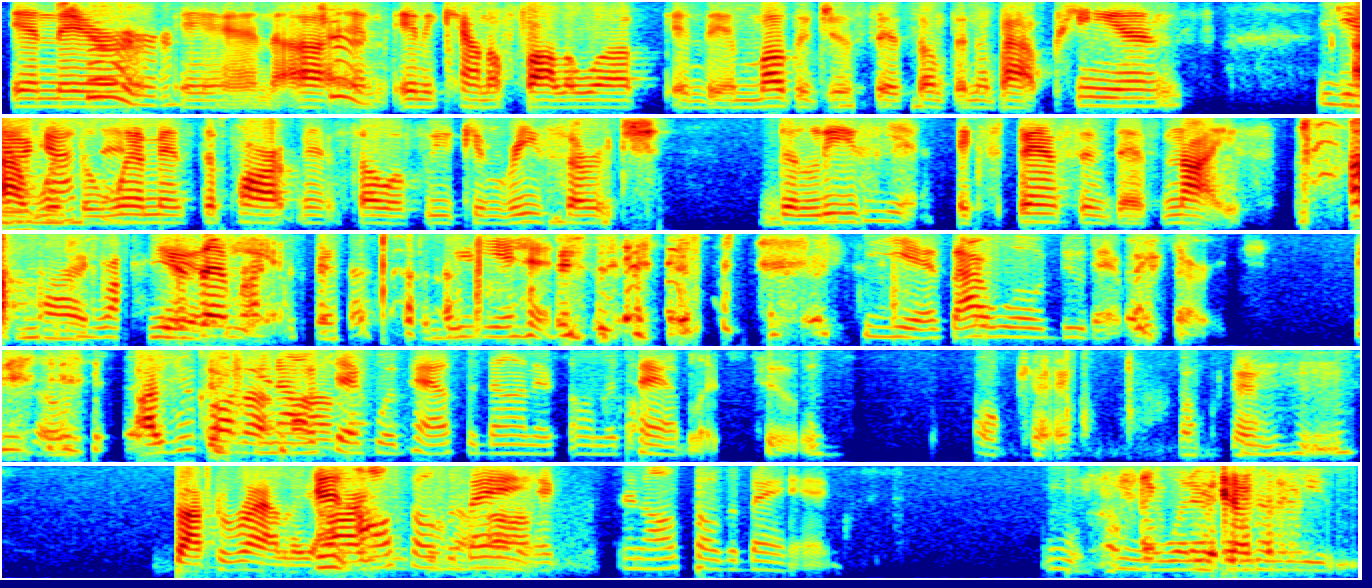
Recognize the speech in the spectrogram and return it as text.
in there Sure. and uh, Sure. and any kind of follow up. And then Mother just said something about pens Yeah, uh, with the that. women's department. So if we can research the least Yes. expensive, that's nice. Right. Right. Yeah. Is that right? Yes. yes, I will do that research. Are you gonna? and I'll um, check with Pastor Donis on the tablets too. Okay. Okay. hmm Dr. Riley. And are you also the gonna, uh, bags. And also the bags. W- You know, whatever you're gonna use.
